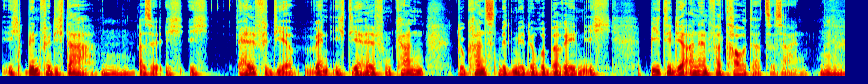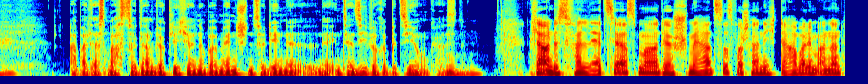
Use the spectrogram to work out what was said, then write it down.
ich bin für dich da. Mhm. Also ich, ich helfe dir, wenn ich dir helfen kann. Du kannst mit mir darüber reden. Ich biete dir an, ein Vertrauter zu sein. Mhm. Aber das machst du dann wirklich ja nur bei Menschen, zu denen du eine intensivere Beziehung hast. Mhm. Klar, und das verletzt erstmal, der Schmerz ist wahrscheinlich da bei dem anderen,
